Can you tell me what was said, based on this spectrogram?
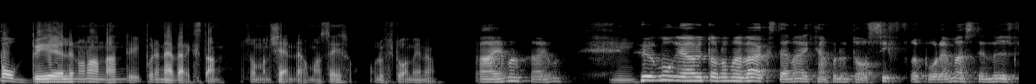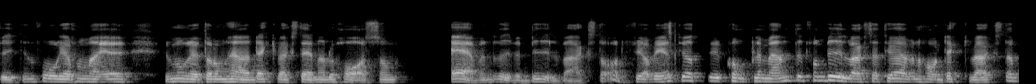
Bobby eller någon annan på den här verkstaden som man känner om man säger så, om du förstår vad jag menar. Jajamän, jajamän. Mm. Hur många utav de här verkstäderna kanske du inte har siffror på? Det är mest en nyfiken fråga för mig. Hur många utav de här däckverkstäderna du har som även driver bilverkstad. För jag vet ju att komplementet från bilverkstad till att även ha däckverkstad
